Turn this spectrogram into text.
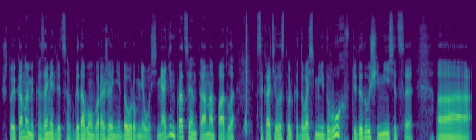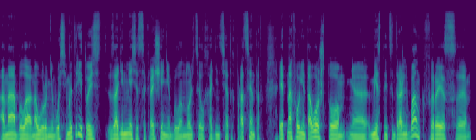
что экономика замедлится в годовом выражении до уровня 8,1%. Она падла, сократилась только до 8,2%. В предыдущем месяце а, она была на уровне 8,3%, то есть за один месяц сокращение было 0,1%. 2%. Это на фоне того, что э, местный центральный банк ФРС, э,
